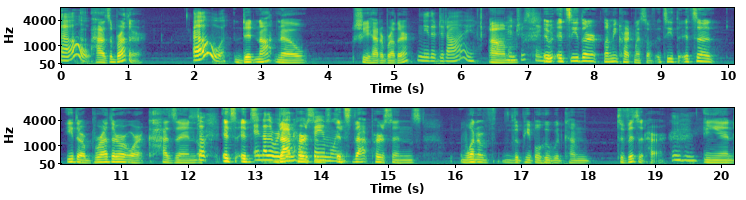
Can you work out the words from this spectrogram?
Oh, Has a brother. oh. Did not know she had a brother. Neither did I. Um, Interesting. it- it's either. Let me correct myself. It's either. It's a either a brother or a cousin. So, it's it's in other words, that person's. It's that person's one of the people who would come to visit her. hmm and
